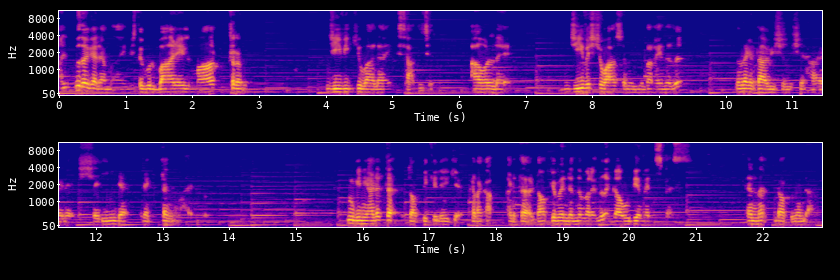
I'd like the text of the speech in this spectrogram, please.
അത്ഭുതകരമായി വിശുദ്ധ കുർബാനയിൽ മാത്രം ജീവിക്കുവാനായി സാധിച്ചത്. അവളുടെ ജീവശ്വാസം എന്ന് പറയുന്നത് നമ്മുടെ കർത്താവിശ്വമിഷഹായുടെ ശരീര രക്തങ്ങളായിരുന്നു നമുക്കിനി അടുത്ത ടോപ്പിക്കിലേക്ക് കിടക്കാം. അടുത്ത ഡോക്യുമെന്റ് എന്ന് പറയുന്നത് ഗൗദ്യം എക്സ്പ്രസ് എന്ന ഡോക്യുമെന്റ് ആണ്.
